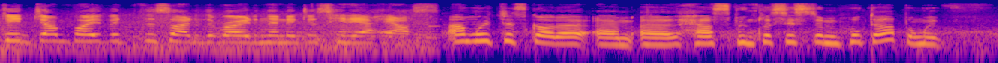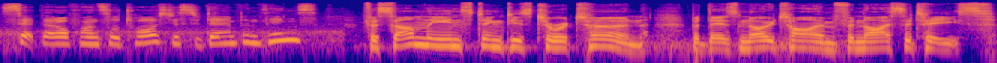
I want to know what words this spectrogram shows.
did jump over the side of the road and then it just hit our house. Um, we've just got a, um, a house sprinkler system hooked up and we've set that off once or twice just to dampen things. For some, the instinct is to return, but there's no time for niceties.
